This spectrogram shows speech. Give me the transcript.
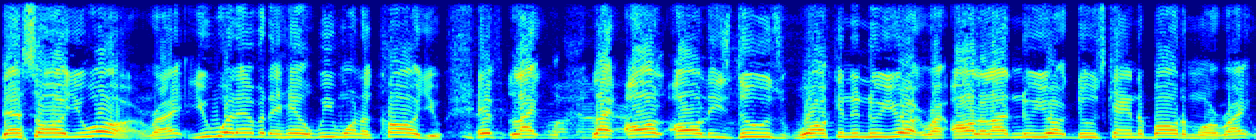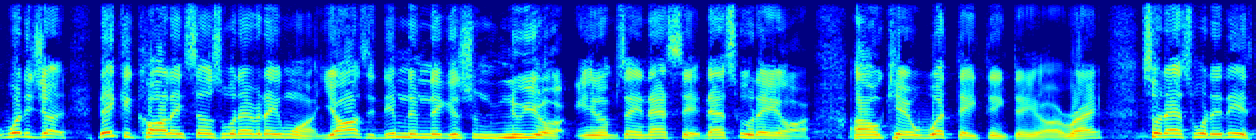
That's all you are, right? You whatever the hell we want to call you. If like like all all these dudes walking to New York, right? All a lot of New York dudes came to Baltimore, right? What is your? They could call themselves whatever they want. Y'all see them them niggas from New York. You know what I'm saying? That's it. That's who they are. I don't care what they think they are, right? So that's what it is.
